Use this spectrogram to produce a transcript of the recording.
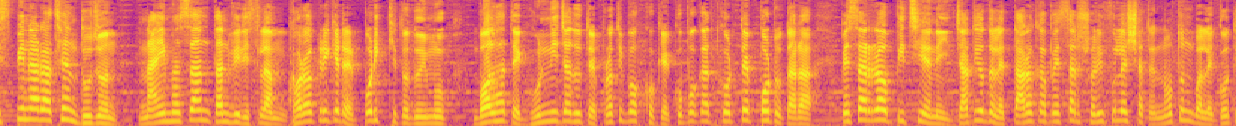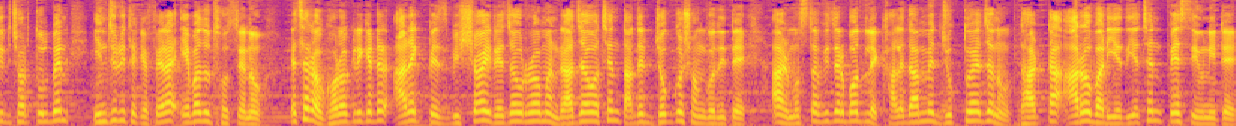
স্পিনার আছেন দুজন, নাইম হাসান, তানভীর ইসলাম। ঘরোয়া ক্রিকেটের পরীক্ষিত দুই মুখ। বল হাতে ঘূর্ণি জাদুতে প্রতিপক্ষকে কুপকাত করতে পটু তারা। পেসাররাও পিছিয়ে নেই। জাতীয় দলের তারকা পেসার শরীফুলের সাথে নতুন বলে গতির ঝড় তুলবেন ইঞ্জুরি থেকে ফেরা এবাদুত হোসেনও। এছাড়াও ঘরোয়া ক্রিকেটের আরেক পেস বিস্ময় রেজাউর রহমান রাজাও আছেন তাদের যোগ্য সঙ্গ দিতে। আর মুস্তাফিজের বদলে খালেদ আহমেদ যুক্ত হয়ে যেন ধারটা আরও বাড়িয়ে দিয়েছেন পেস ইউনিটে।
